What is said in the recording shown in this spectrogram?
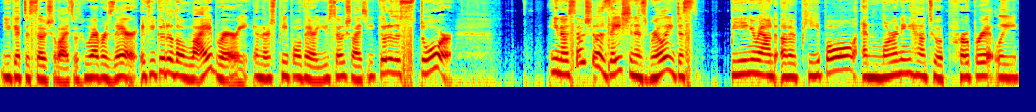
you get to socialize with whoever's there. If you go to the library and there's people there, you socialize. You go to the store. You know, socialization is really just being around other people and learning how to appropriately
